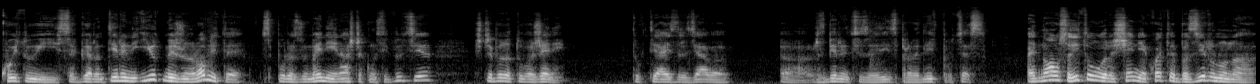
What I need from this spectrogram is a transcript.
които и са гарантирани и от международните споразумения и нашата конституция, ще бъдат уважени. Тук тя изразява разбирането си за един справедлив процес. Едно осъдително решение, което е базирано на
